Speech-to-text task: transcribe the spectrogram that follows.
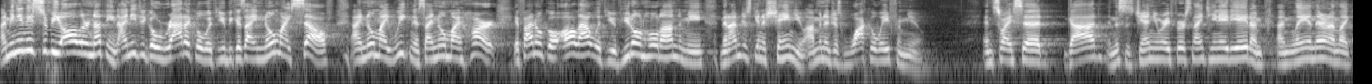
I mean, it needs to be all or nothing. I need to go radical with you because I know myself, I know my weakness, I know my heart. If I don't go all out with you, if you don't hold on to me, then I'm just going to shame you. I'm going to just walk away from you. And so I said, God, and this is January 1st, 1988, I'm, I'm laying there and I'm like,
